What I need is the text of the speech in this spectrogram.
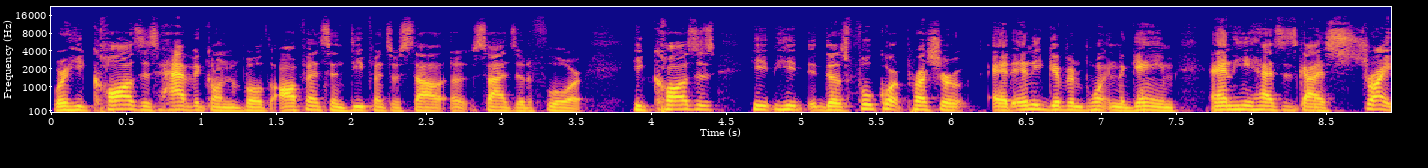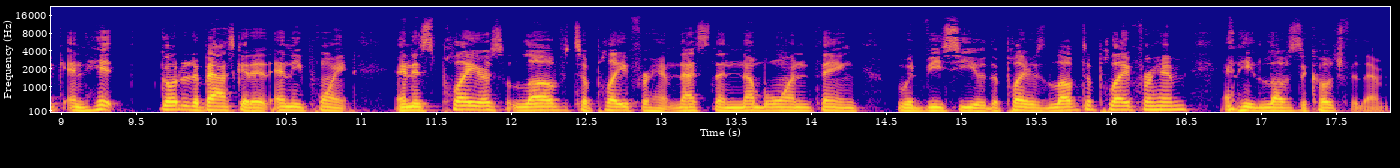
where he causes havoc on both offense and defensive style, uh, sides of the floor. He causes he he does full court pressure at any given point in the game, and he has his guys strike and hit go to the basket at any point. And his players love to play for him. That's the number one thing with VCU. The players love to play for him, and he loves to coach for them.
